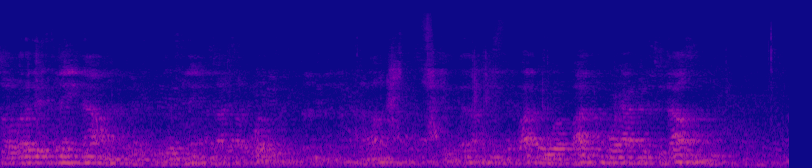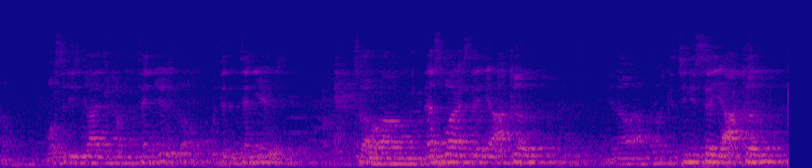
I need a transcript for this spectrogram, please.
So what are they fleeing now? They're, they're fleeing outside South War. You know? And I mean, Bible War, Bible War happened in 2000. You know? Most of these guys have come 10 years ago, within the 10 years. So um, that's why I say Yaakov. You know, I'm going to continue to say Yaakov.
